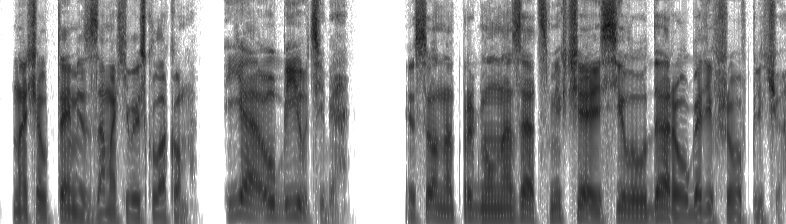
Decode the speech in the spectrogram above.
— начал Темис, замахиваясь кулаком. «Я убью тебя». Эсон отпрыгнул назад, смягчая силу удара, угодившего в плечо.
